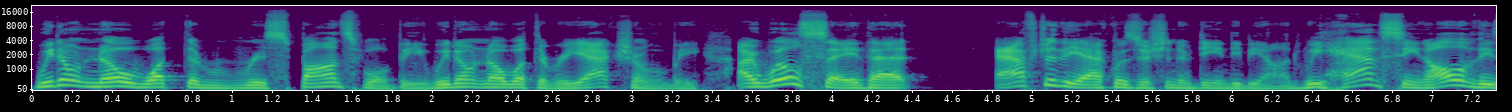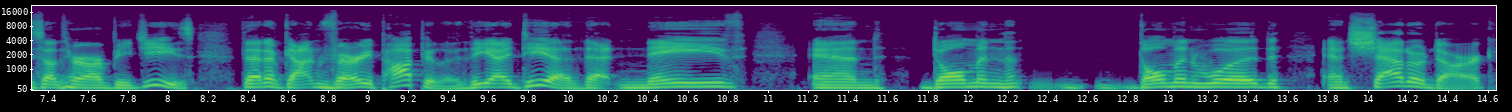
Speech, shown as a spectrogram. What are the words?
We don't know what the response will be. We don't know what the reaction will be. I will say that after the acquisition of D&D Beyond, we have seen all of these other RPGs that have gotten very popular. The idea that Knave and Dolmen, Dolmenwood and Shadowdark,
